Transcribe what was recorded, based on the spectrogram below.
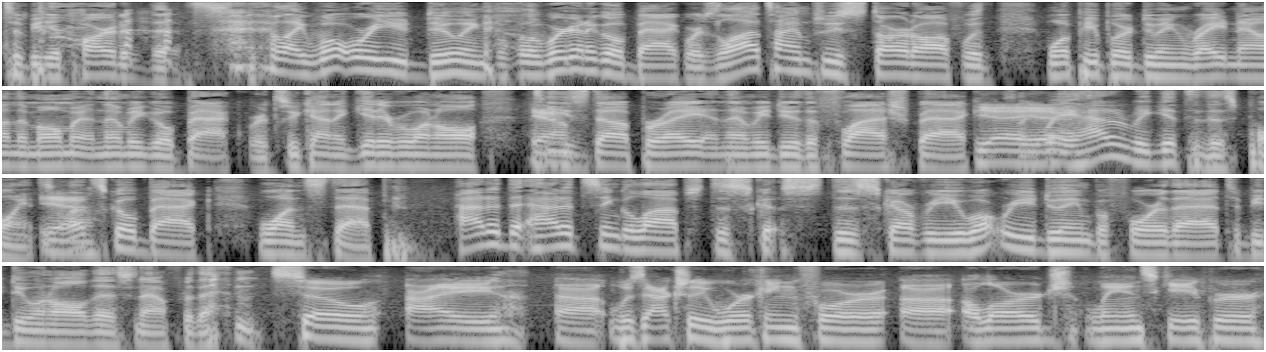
to be a part of this? like, what were you doing before? We're going to go backwards. A lot of times we start off with what people are doing right now in the moment, and then we go backwards. We kind of get everyone all Yeah. teased up, right? And then we do the flashback. Yeah, It's like, yeah. Wait, how did we get to this point? So Yeah. let's go back one step. How did the, how did Single Ops discuss, discover you? What were you doing before that to be doing all this now for them? So I uh, was actually working for uh, a large landscaper,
